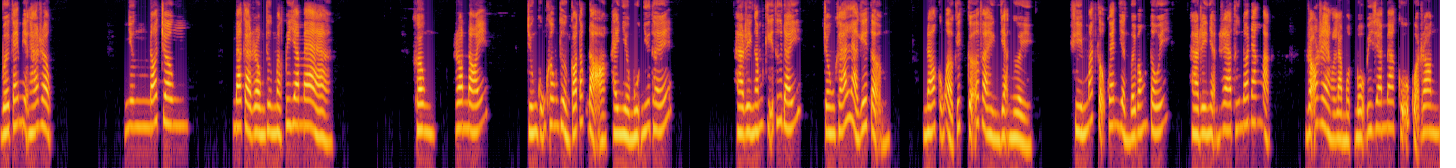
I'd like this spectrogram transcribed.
với cái miệng há rộng. Nhưng nó trông... Ma cà rồng thường mặc pyjama à? Không, Ron nói. Chúng cũng không thường có tóc đỏ hay nhiều mụn như thế. Harry ngắm kỹ thứ đấy, trông khá là ghê tởm. Nó cũng ở kích cỡ và hình dạng người. Khi mắt cậu quen dần với bóng tối, Harry nhận ra thứ nó đang mặc. Rõ ràng là một bộ pyjama cũ của Ron.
